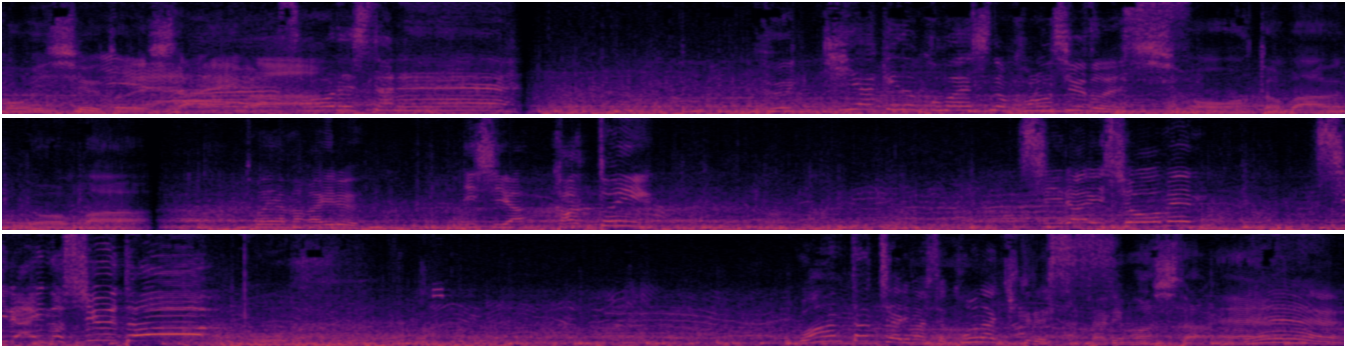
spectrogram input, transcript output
ごいシュートでしたね今。そうでしたね。復帰明けの小林のこのシュートです。ショートバウンドまあ。富山がいる西谷カットイン。白井正面。白井のシュート。ワンタッチありました。コーナーキックです。当たりましたね、え。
